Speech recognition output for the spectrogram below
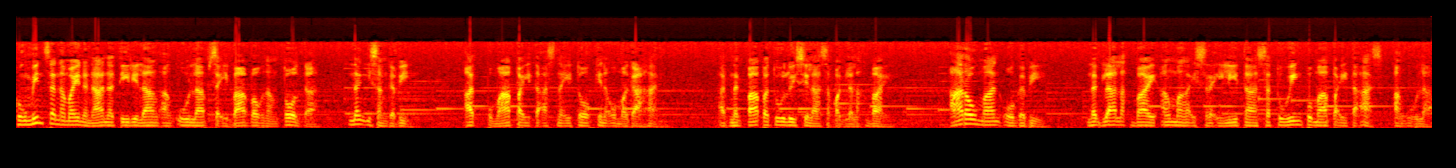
Kung minsan na may nananatili lang ang ulap sa ibabaw ng tolda ng isang gabi at pumapaitaas na ito kinaumagahan at nagpapatuloy sila sa paglalakbay. Araw man o gabi, naglalakbay ang mga Israelita sa tuwing pumapaitaas ang ulap.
